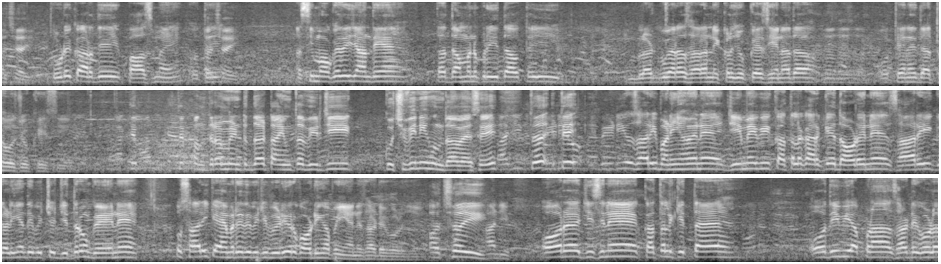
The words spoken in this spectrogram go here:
ਅੱਛਾ ਜੀ। ਥੋੜੇ ਘਰ ਦੇ ਪਾਸ ਮੈਂ ਉੱਥੇ। ਅੱਛਾ ਜੀ। ਅਸੀਂ ਮੌਕੇ ਤੇ ਜਾਂਦੇ ਆਂ ਤਾਂ ਦਮਨਪ੍ਰੀਤ ਦਾ ਉੱਥੇ ਹੀ ਬਲੱਡ ਵਗੈਰਾ ਸਾਰਾ ਨਿਕਲ ਚੁੱਕਿਆ ਸੀ ਇਹਨਾਂ ਦਾ। ਉੱਥੇ ਇਹਨਾਂ ਦੀ ਡੈਥ ਹੋ ਚੁੱਕੀ ਸੀ ਤੇ ਤੇ 15 ਮਿੰਟ ਦਾ ਟਾਈਮ ਤਾਂ ਵੀਰ ਜੀ ਕੁਝ ਵੀ ਨਹੀਂ ਹੁੰਦਾ ਵੈਸੇ। ਤੇ ਤੇ ਵੀਡੀਓ ਸਾਰੀ ਬਣੀ ਹੋਏ ਨੇ। ਜਿਵੇਂ ਵੀ ਕਤਲ ਕਰਕੇ ਦੌੜੇ ਨੇ ਸਾਰੀ ਗਲੀਆਂ ਦੇ ਵਿੱਚੋਂ ਜਿੱਧਰੋਂ ਗਏ ਨੇ ਉਹ ਸਾਰੀ ਕੈਮਰੇ ਦੇ ਵਿੱਚ ਵੀਡੀਓ ਰਿਕਾਰਡਿੰਗਾਂ ਪਈਆਂ ਨੇ ਸਾਡੇ ਕੋਲ ਜੀ। ਅੱਛਾ ਜੀ। ਹਾਂਜੀ। ਔਰ ਜਿਸ ਨੇ ਕਤਲ ਕੀਤਾ ਹੈ ਉਹਦੀ ਵੀ ਆਪਣਾ ਸਾਡੇ ਕੋਲ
